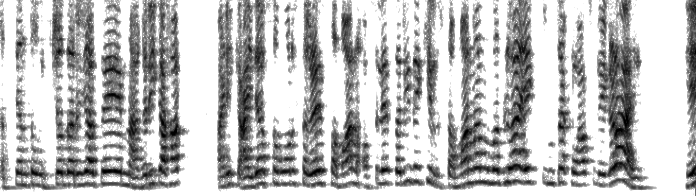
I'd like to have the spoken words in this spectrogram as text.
अत्यंत उच्च दर्जाचे नागरिक आहात आणि कायद्यासमोर सगळे समान असले तरी देखील समानांमधला एक तुमचा क्लास वेगळा आहे. हे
